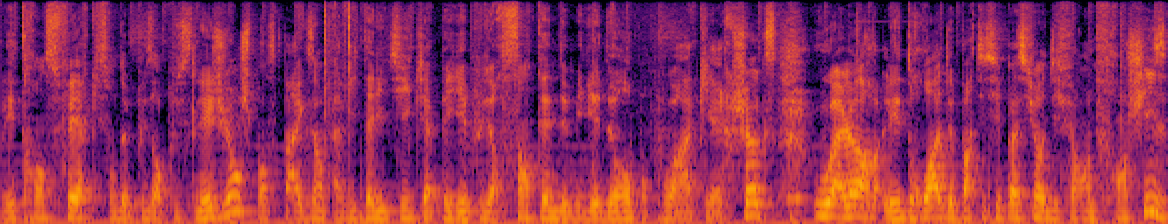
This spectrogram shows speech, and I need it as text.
les transferts qui sont de plus en plus légion, je pense par exemple à Vitality qui a payé plusieurs centaines de milliers d'euros pour pouvoir acquérir Shox, ou alors les droits de participation aux différentes franchises,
